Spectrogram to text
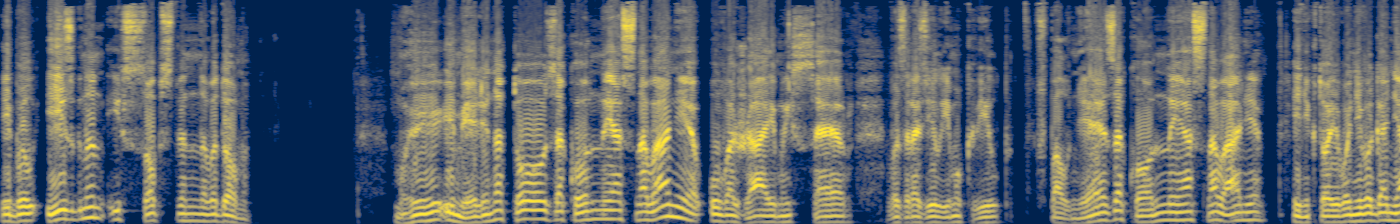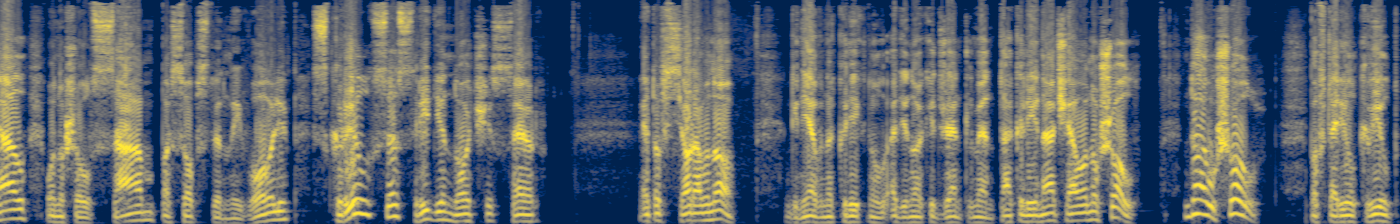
и был изгнан из собственного дома. — Мы имели на то законные основания, уважаемый сэр, — возразил ему Квилп вполне законные основания, и никто его не выгонял, он ушел сам по собственной воле, скрылся среди ночи, сэр. — Это все равно, — гневно крикнул одинокий джентльмен, — так или иначе, а он ушел. — Да, ушел, — повторил Квилп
